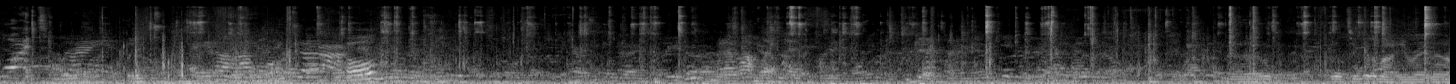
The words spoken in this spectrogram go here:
What? Hold. I don't feel too good about you right now.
